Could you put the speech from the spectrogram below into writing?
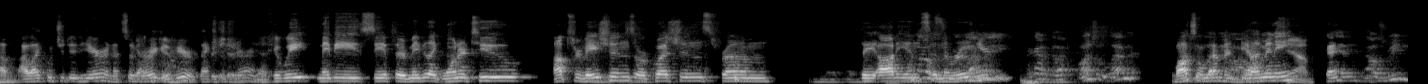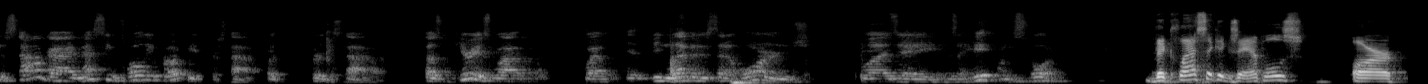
um, I like what you did here and it's a Yeah, very good you. beer. Thanks for Appreciate it. sharing. Could we maybe see if there maybe like one or two observations or questions from the audience in the room here? I got a bunch of lemon. Lots of lemon, yeah. Lemony? Yeah. And I was reading the style guide and that seemed totally appropriate for style, for, for the style. I was curious why, well, it being lemon instead of orange was a, was a hit on the store. The classic examples are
